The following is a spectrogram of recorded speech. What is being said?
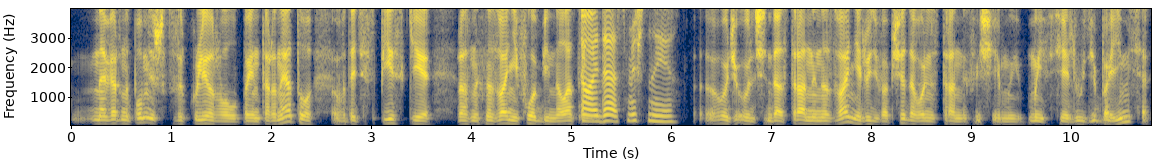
наверное, помнишь, циркулировал по интернету вот эти списки разных названий фобий на латыни. Ой, да, смешные. Очень, очень, да, странные названия. Люди вообще довольно странных вещей. Мы, мы все люди боимся.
